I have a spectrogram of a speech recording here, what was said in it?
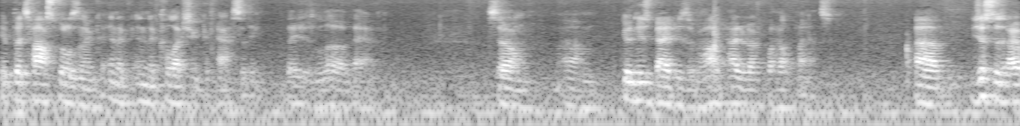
it puts hospitals in, a, in, a, in the collection capacity. They just love that. So, um, good news, bad news of high, high deductible health plans. Uh, just as I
